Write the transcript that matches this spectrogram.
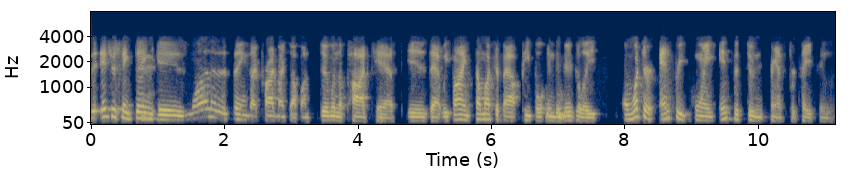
the interesting thing is one of the things I pride myself on doing the podcast is that we find so much about people individually and what their entry point into student transportation,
